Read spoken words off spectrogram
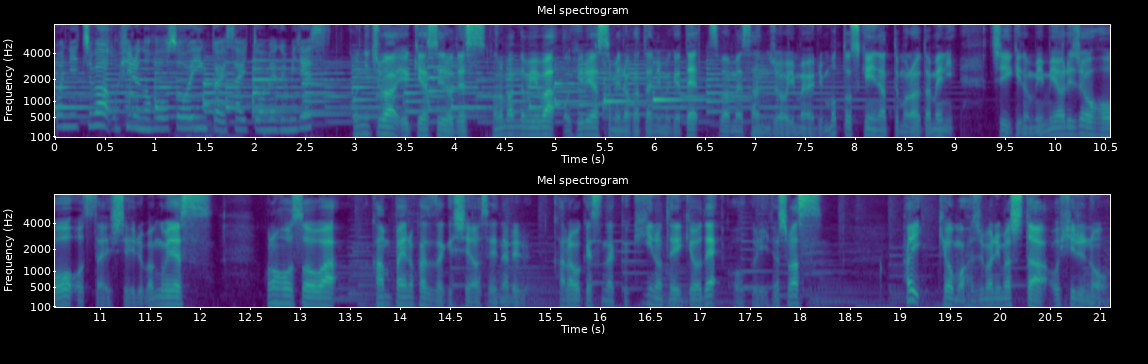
こんにちはお昼の放送委員会斉藤めぐみですこんにちは、ゆきやすいろです。この番組はお昼休みの方に向けて、燕三条を今よりもっと好きになってもらうために、地域の耳寄り情報をお伝えしている番組です。この放送は、乾杯の数だけ幸せになれるカラオケスナックキキの提供でお送りいたします。はい、今日も始まりました、お昼の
